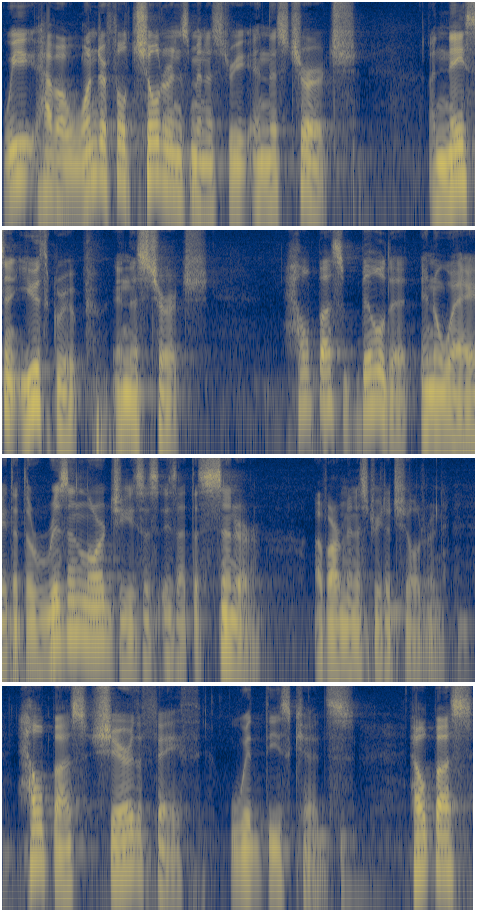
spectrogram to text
We have a wonderful children's ministry in this church, a nascent youth group in this church. Help us build it in a way that the risen Lord Jesus is at the center of our ministry to children. Help us share the faith with these kids. Help us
